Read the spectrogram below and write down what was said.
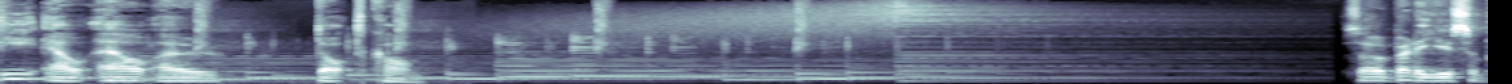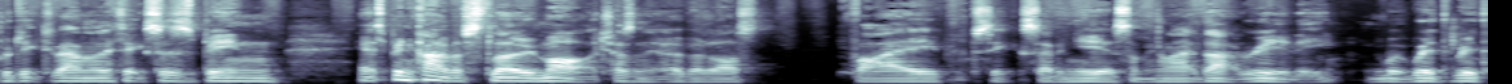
E L L O.com. So, a better use of predictive analytics has been it's been kind of a slow march, hasn't it, over the last five, six, seven years, something like that, really, with with with,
